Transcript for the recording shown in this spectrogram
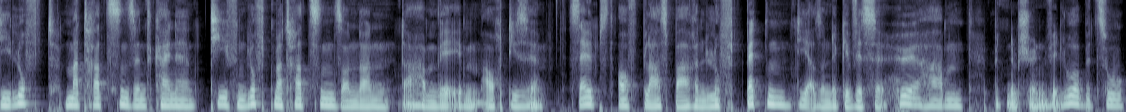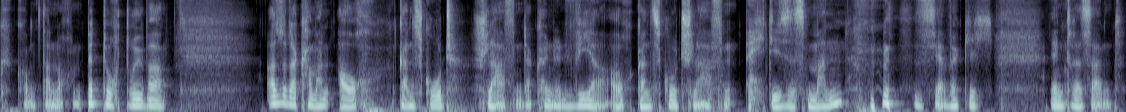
Die Luftmatratzen sind keine tiefen Luftmatratzen, sondern da haben wir eben auch diese selbst aufblasbaren Luftbetten, die also eine gewisse Höhe haben, mit einem schönen Velourbezug, kommt dann noch ein Betttuch drüber. Also da kann man auch ganz gut schlafen. Da können wir auch ganz gut schlafen. Ey, dieses Mann, das ist ja wirklich interessant.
